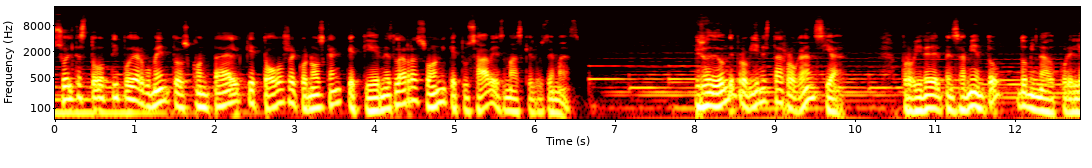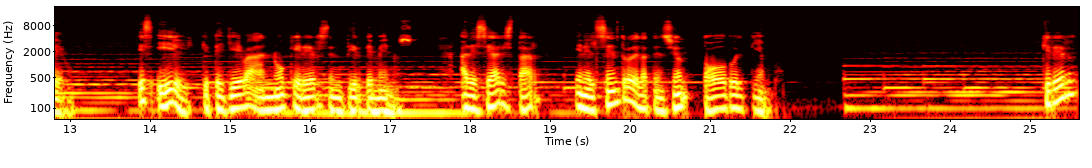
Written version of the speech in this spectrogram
sueltas todo tipo de argumentos con tal que todos reconozcan que tienes la razón y que tú sabes más que los demás. Pero ¿de dónde proviene esta arrogancia? Proviene del pensamiento dominado por el ego. Es él que te lleva a no querer sentirte menos, a desear estar en el centro de la atención todo el tiempo. Querer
